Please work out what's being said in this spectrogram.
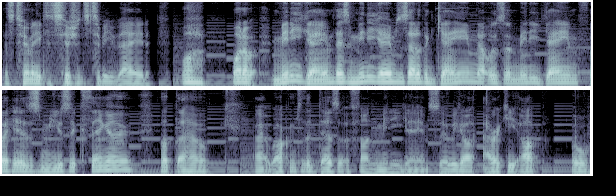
There's too many decisions to be made. What? What a mini game? There's mini games inside of the game. That was a mini game for his music thingo. What the hell? Alright, welcome to the Desert of Fun mini game. So we got Araki up. Oh.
